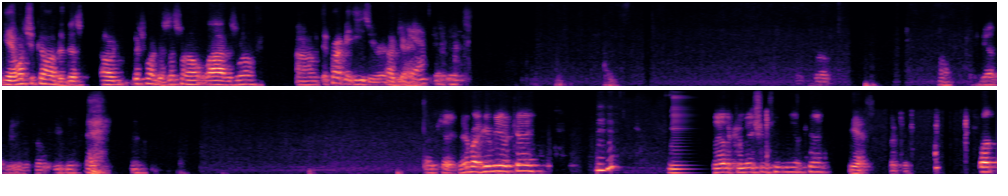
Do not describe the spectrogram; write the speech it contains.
Yeah, why don't you come up to this, or which one, is this one on live as well? Um, it'd probably be easier. Okay. Yeah. Yeah, really, so you good? Okay, can everybody hear me okay? The other commissioners hear me okay? Yes. Okay. Well,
